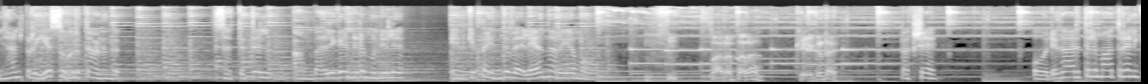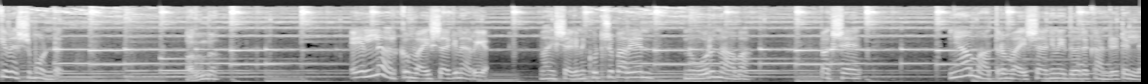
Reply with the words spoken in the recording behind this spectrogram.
ഞാൻ പ്രിയ സുഹൃത്താണെന്ന്. സത്യത്തിൽ അംബാലികേന്റെ മുന്നിൽ എനിക്കിപ്പോ എന്ത് വിലയാന്നറിയാമോ? പറ പറ. കേക്കട്ടെ. പക്ഷേ ഒരു കാര്യത്തിൽ മാത്രം എനിക്ക് വിഷമമുണ്ട്. അതെന്താ? എല്ലാവർക്കും വൈശാഖിനെ അറിയാം. വൈശാഖിനെ കുറിച്ച് പറയാൻ നൂറ് നാവാ. പക്ഷേ ഞാൻ മാത്രം വൈശാഖിനെ ഇതുവരെ കണ്ടിട്ടില്ല.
